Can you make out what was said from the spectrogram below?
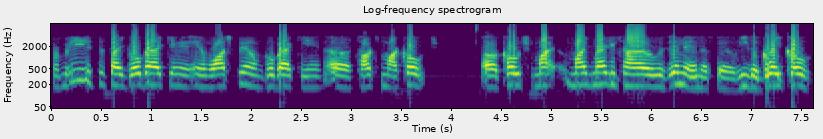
for me, it's just like go back and, and watch film. Go back and uh, talk to my coach. Uh, coach Mike, Mike MacIntyre was in the NFL. He's a great coach.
